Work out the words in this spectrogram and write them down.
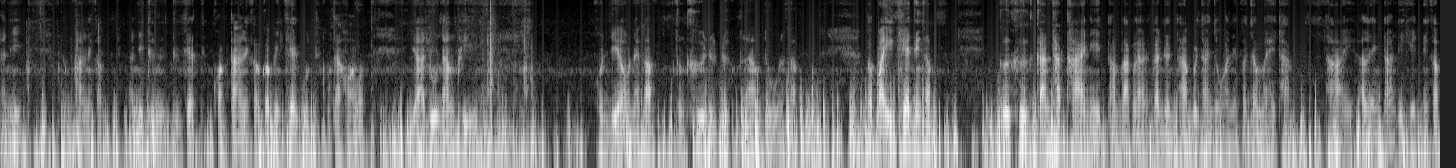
อันนี้สำคัญเลยครับ อันนี้ถึงถึงแค่ความตายเลยครับก็เป็นเคสอุทาหรณ์ว่าอย่าดูหนังผี คนเดียวนะครับกลางคืนดึกๆห้ามดูนะครับ ต่อไปอีกเคสหนึ่งครับ คือคือการทักทายนี่ตามหลักแล้วการเดินทางไปต่างจังหวัดเนี่ยก็จะไม่ให้ทักทายอะไรต่างที่เห็นนะครับ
